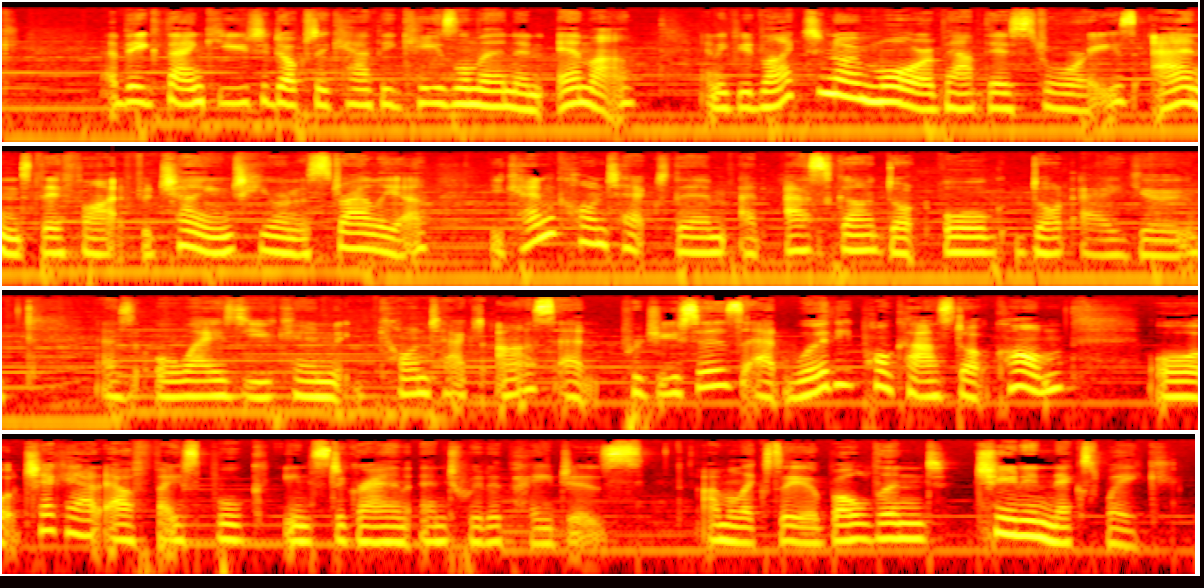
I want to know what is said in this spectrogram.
A big thank you to Dr. Cathy Kezelman and Emma. And if you'd like to know more about their stories and their fight for change here in Australia, you can contact them at asca.org.au. As always, you can contact us at producers at worthypodcast.com or check out our Facebook, Instagram, and Twitter pages. I'm Alexia Boldland. Tune in next week.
